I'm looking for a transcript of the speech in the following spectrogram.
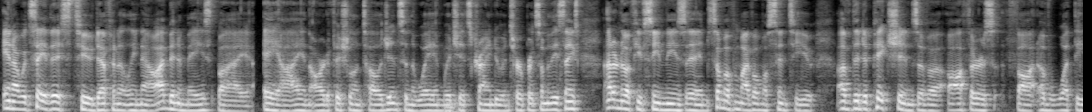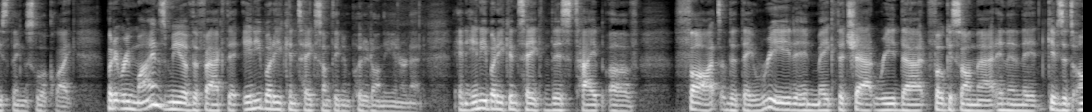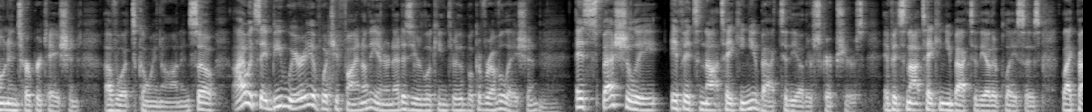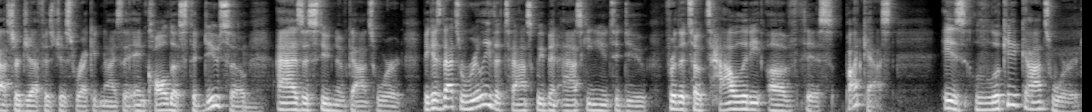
and I would say this too, definitely now. I've been amazed by AI and the artificial intelligence and the way in which mm. it's trying to interpret some of these things. I don't know if you've seen these, and some of them I've almost sent to you, of the depictions of an author's thought of what these things look like. But it reminds me of the fact that anybody can take something and put it on the internet, and anybody can take this type of thought that they read and make the chat read that, focus on that, and then it gives its own interpretation of what's going on. And so I would say be weary of what you find on the internet as you're looking through the book of Revelation, mm-hmm. especially if it's not taking you back to the other scriptures, if it's not taking you back to the other places, like Pastor Jeff has just recognized it and called us to do so mm-hmm. as a student of God's word, because that's really the task we've been asking you to do for the totality of this podcast is look at God's word,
